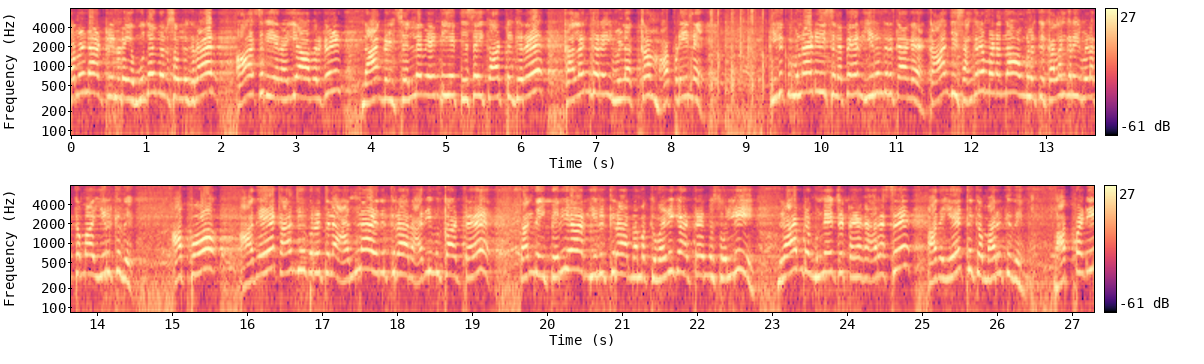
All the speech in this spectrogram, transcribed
தமிழ்நாட்டினுடைய முதல்வர் சொல்லுகிறார் ஆசிரியர் ஐயா அவர்கள் நாங்கள் செல்ல வேண்டிய திசை காட்டுகிற கலங்கரை விளக்கம் அப்படின்னு. இதுக்கு முன்னாடி சில பேர் இருந்திருக்காங்க. காஞ்சி சங்கரமடம் தான் அவங்களுக்கு கலங்கரை விளக்கமா இருக்குது. அப்போ அதே காஞ்சிபுரத்தில் அண்ணா இருக்கிறார் அறிவு காட்ட. தந்தை பெரியார் இருக்கிறார் நமக்கு வழிகாட்டன்னு சொல்லி திராவிட முன்னேற்ற கழக அரசு அதை ஏற்றுக்க மறுக்குது. அப்படி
